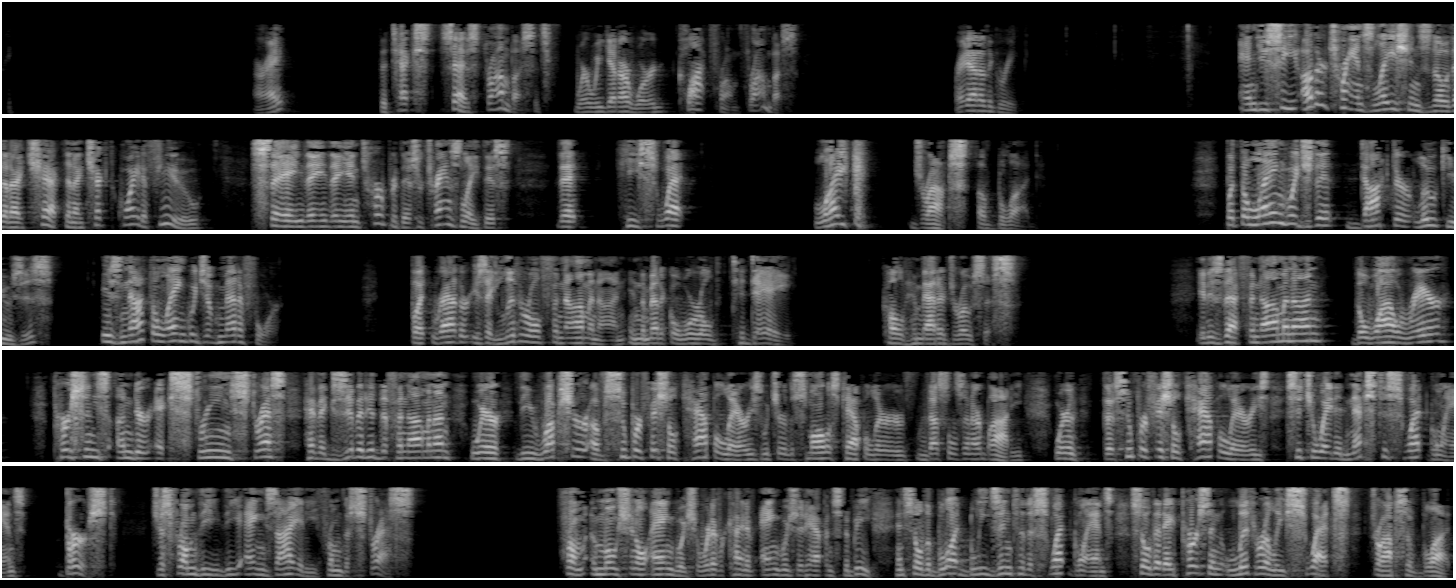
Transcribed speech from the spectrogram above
All right? The text says thrombus. It's where we get our word clot from, thrombus. Right out of the Greek. And you see other translations though that I checked, and I checked quite a few, say they, they interpret this or translate this that he sweat like drops of blood. But the language that Dr. Luke uses is not the language of metaphor, but rather is a literal phenomenon in the medical world today called hematidrosis. It is that phenomenon, though while rare, persons under extreme stress have exhibited the phenomenon where the rupture of superficial capillaries, which are the smallest capillary vessels in our body, where the superficial capillaries situated next to sweat glands burst just from the, the anxiety, from the stress, from emotional anguish or whatever kind of anguish it happens to be. And so the blood bleeds into the sweat glands so that a person literally sweats drops of blood.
